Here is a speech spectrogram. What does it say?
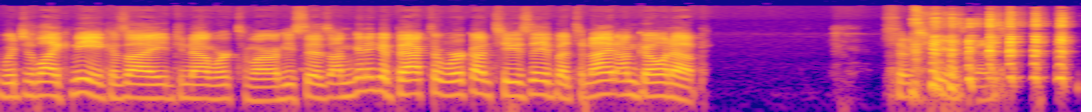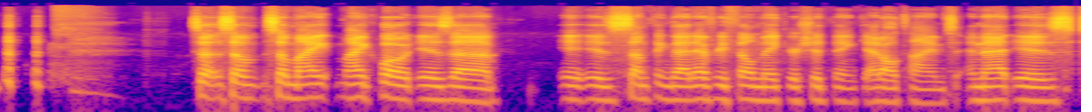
"Would you like me? Because I do not work tomorrow." He says, "I'm gonna get back to work on Tuesday, but tonight I'm going up." So cheers, guys. So, so, so my my quote is uh i- is something that every filmmaker should think at all times, and that is,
